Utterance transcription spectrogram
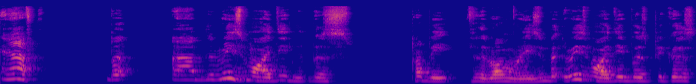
And after, but um, the reason why I didn't was probably for the wrong reason. But the reason why I did was because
